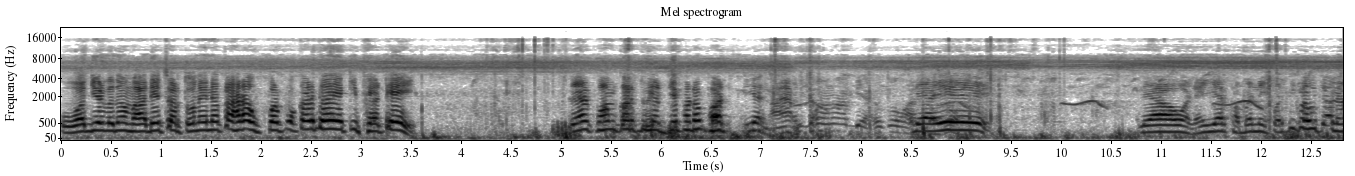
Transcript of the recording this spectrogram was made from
ઓવા જોડે બધા માદે ચડતો નહીં નકર હારા ઉપર પકડ દે કે ફેટે. લે કોમ કર તું જે ફટોફટ એ ના તો. લે એ. લે આવો ને યાર ખબર નહીં પડતી કહું તને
